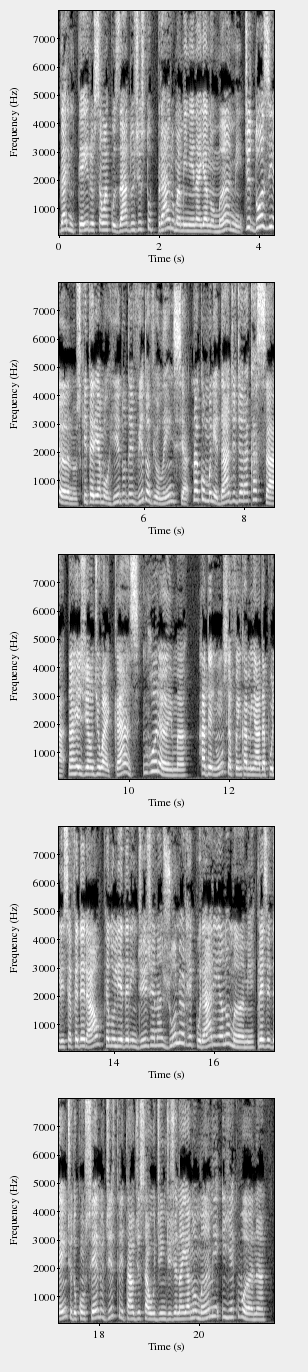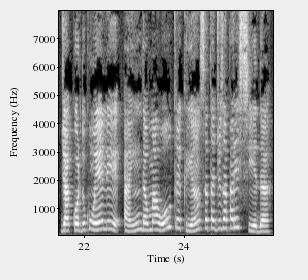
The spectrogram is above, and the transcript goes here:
Garimpeiros são acusados de estuprar uma menina Yanomami de 12 anos que teria morrido devido à violência na comunidade de Aracaçá, na região de Huaycás, em Roraima. A denúncia foi encaminhada à Polícia Federal pelo líder indígena Júnior Recurari Yanomami, presidente do Conselho Distrital de Saúde Indígena Yanomami e Yecuana. De acordo com ele, ainda uma outra criança está desaparecida.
